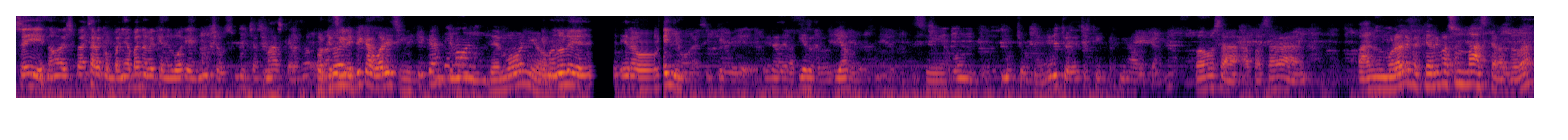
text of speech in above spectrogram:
Sí, no, es, va a estar acompañado, van a ver que en el body hay muchos, muchas máscaras, ¿no? Porque Emanuel- significa, Wally significa Demonio. demonio. Emanuel era oreño, así que era de la tierra de los diablos. ¿no? Sí. Entonces mucho, mucho de eso está impregnado acá. ¿no? Vamos a, a pasar a, a los murales aquí arriba son máscaras, ¿verdad?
